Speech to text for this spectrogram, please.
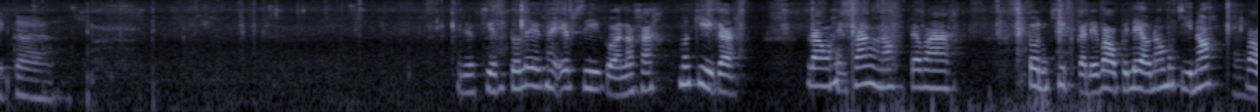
ขก็เดี๋ยวเขียนตัวเลขให้ FC ก่อนนะคะ เมื่อกี้ก็เล่าให้ฟังเนาะแต่ว่าต้นคลิปก็ได้เว้าไปแล้วเนาะเมื่อกี้เนาะเว้า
